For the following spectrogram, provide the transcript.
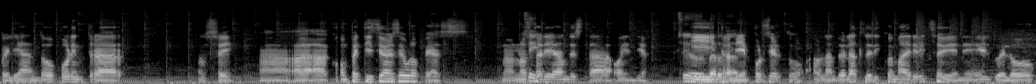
peleando por entrar, no sé, a, competiciones europeas. No, no estaría donde está hoy en día. y también, por cierto, hablando del Atlético de Madrid, se viene el duelo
